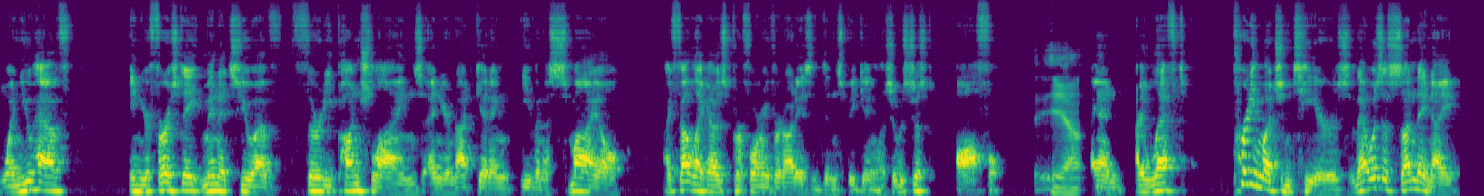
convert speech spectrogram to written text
when you have, in your first eight minutes, you have 30 punchlines and you're not getting even a smile, I felt like I was performing for an audience that didn't speak English. It was just awful. Yeah. And I left pretty much in tears. And that was a Sunday night.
